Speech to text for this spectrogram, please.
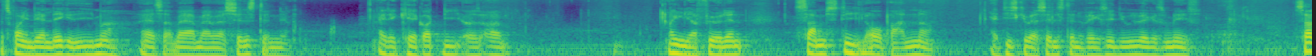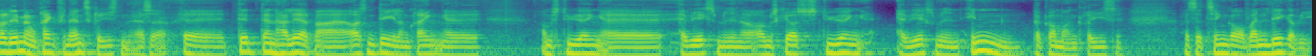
jeg tror egentlig, det har ligget i mig, altså at være, at være selvstændig. Ja, det kan jeg godt lide, og, og, og egentlig at føre den samme stil over på andre, at de skal være selvstændige, for jeg kan se, at de udvikler sig mest. Så er der det med omkring finanskrisen. Altså, øh, den, den har lært mig også en del omkring øh, om styring af, af virksomheden, og måske også styring af virksomheden, inden der kommer en krise. Altså tænke over, hvordan ligger vi?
